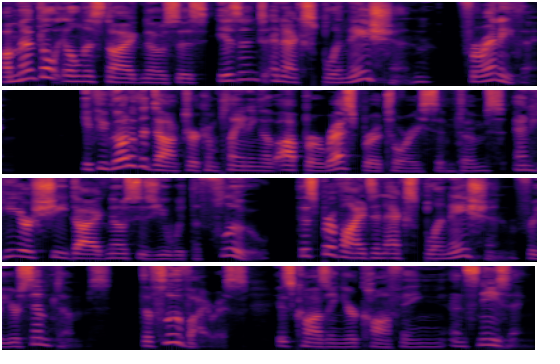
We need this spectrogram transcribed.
a mental illness diagnosis isn't an explanation for anything. If you go to the doctor complaining of upper respiratory symptoms and he or she diagnoses you with the flu, this provides an explanation for your symptoms. The flu virus is causing your coughing and sneezing.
